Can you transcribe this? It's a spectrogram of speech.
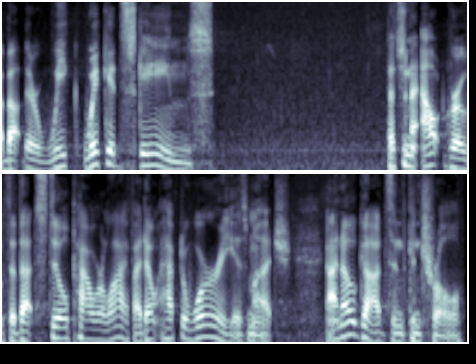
about their weak, wicked schemes. That's an outgrowth of that still power life. I don't have to worry as much. I know God's in control.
